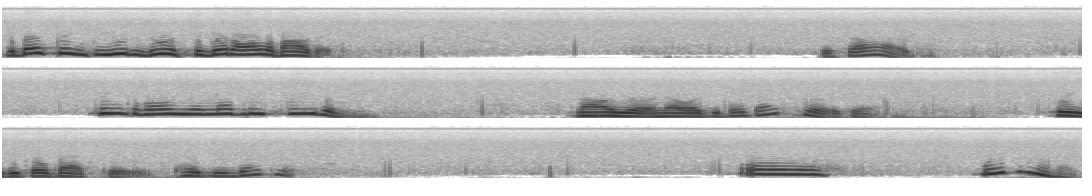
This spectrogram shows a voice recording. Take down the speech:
The best thing for you to do is forget all about it. Besides, think of all your lovely freedom. Now you're an eligible bachelor again. Free to go back to Peggy Douglas. Or, wait a minute.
